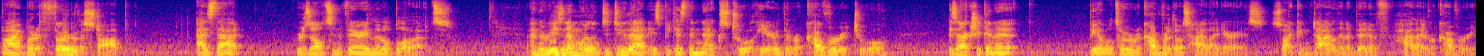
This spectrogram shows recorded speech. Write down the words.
by about a third of a stop, as that results in very little blowouts. And the reason I'm willing to do that is because the next tool here, the recovery tool, is actually going to be able to recover those highlight areas. So I can dial in a bit of highlight recovery.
